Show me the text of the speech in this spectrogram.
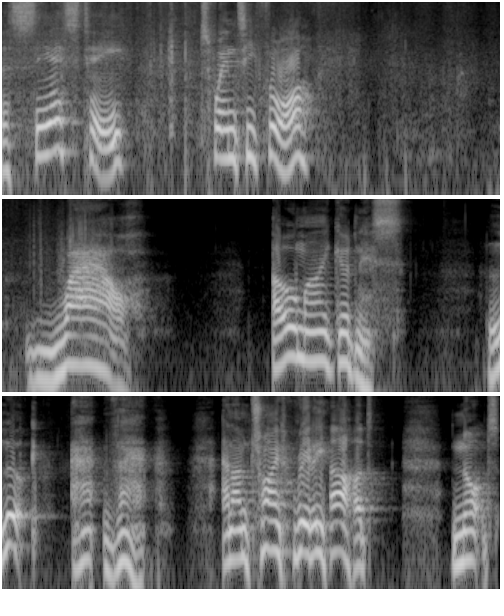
the CST 24. Wow. Oh my goodness. Look at that. And I'm trying really hard not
